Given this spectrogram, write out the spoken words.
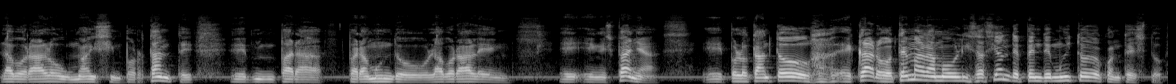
laboral ou máis importante eh, para para, para o mundo laboral en, en España. Eh, polo tanto, eh, claro, o tema da mobilización depende moito do contexto.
